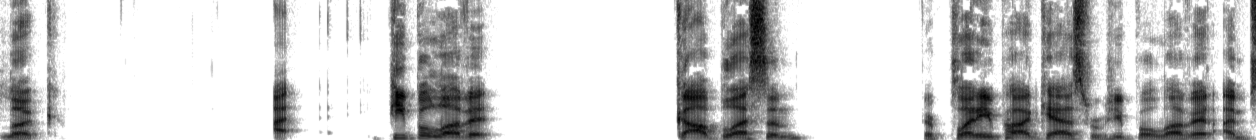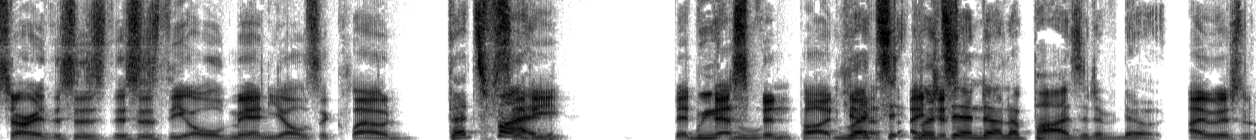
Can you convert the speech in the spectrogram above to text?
look, I, people love it. God bless them. There are plenty of podcasts where people love it. I'm sorry, this is this is the old man yells at cloud That's fine. city at We- Bespin podcast. Let's let's just end on a positive note. I was in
